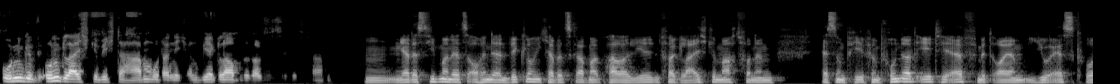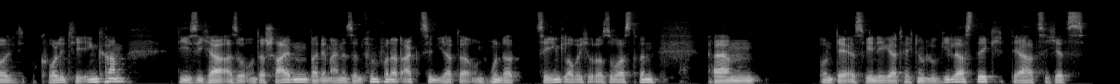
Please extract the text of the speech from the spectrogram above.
Ungleichgewichte haben oder nicht. Und wir glauben, du solltest sie nicht haben. Hm, ja, das sieht man jetzt auch in der Entwicklung. Ich habe jetzt gerade mal parallel einen Vergleich gemacht von einem S&P 500 ETF mit eurem US Quality Income, die sich ja also unterscheiden. Bei dem einen sind 500 Aktien, ihr habt da 110, glaube ich, oder sowas drin. Ähm, und der ist weniger technologielastig. Der hat sich jetzt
